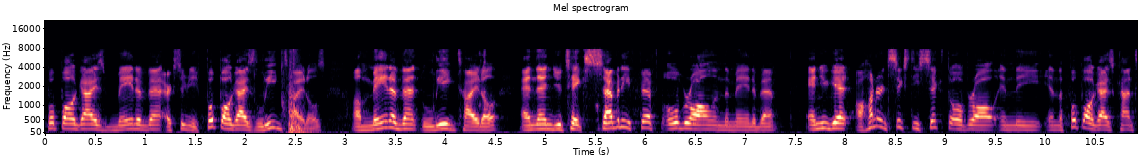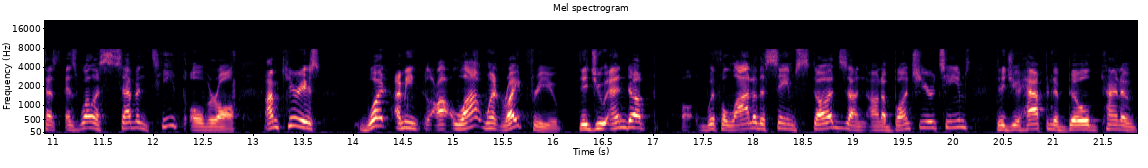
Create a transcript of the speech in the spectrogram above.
football guys main event, excuse me, football guys league titles, a main event league title, and then you take 75th overall in the main event, and you get 166th overall in the in the football guys contest, as well as 17th overall. I'm curious, what I mean, a lot went right for you. Did you end up uh, with a lot of the same studs on on a bunch of your teams? Did you happen to build kind of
